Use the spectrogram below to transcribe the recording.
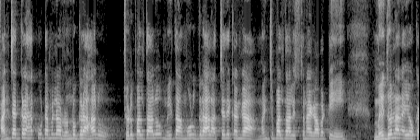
పంచగ్రహ కూటమిలో రెండు గ్రహాలు చెడు ఫలితాలు మిగతా మూడు గ్రహాలు అత్యధికంగా మంచి ఫలితాలు ఇస్తున్నాయి కాబట్టి మిథున ఈ యొక్క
